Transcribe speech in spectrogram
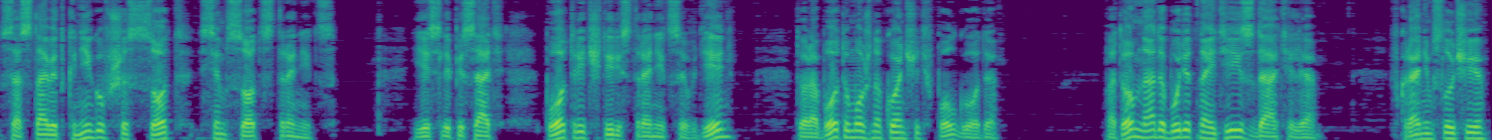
составят книгу в 600-700 страниц. Если писать по три-четыре страницы в день, то работу можно кончить в полгода. Потом надо будет найти издателя. В крайнем случае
